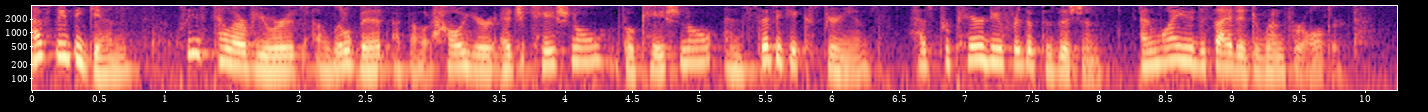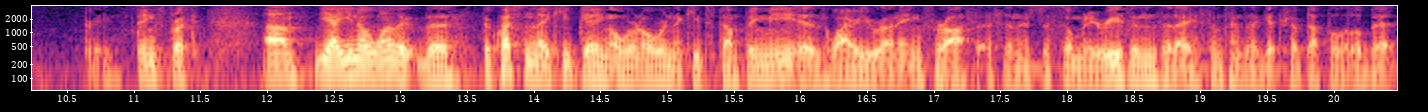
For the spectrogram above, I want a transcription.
As we begin, please tell our viewers a little bit about how your educational, vocational, and civic experience has prepared you for the position and why you decided to run for Alder. Great. Thanks, Brooke. Um, yeah, you know, one of the, the, the question that I keep getting over and over and that keeps stumping me is why are you running for office? And there's just so many reasons that I sometimes I get tripped up a little bit.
